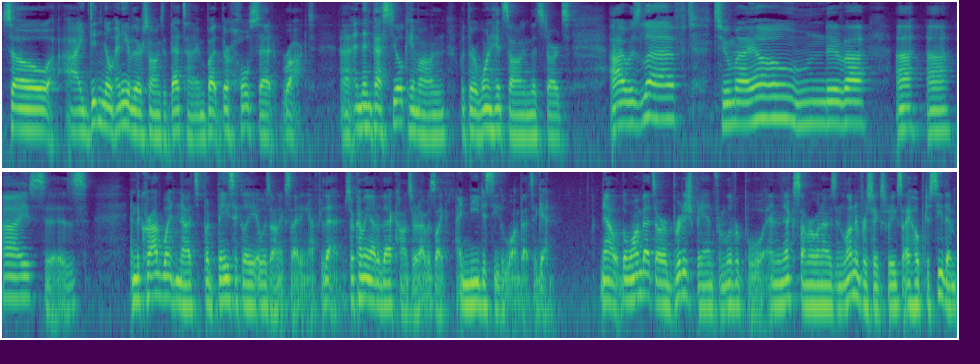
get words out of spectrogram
So I didn't know any of their songs at that time, but their whole set rocked. Uh, and then Bastille came on with their one hit song that starts, I was left to my own devices. And the crowd went nuts, but basically it was unexciting after that. So coming out of that concert, I was like, I need to see the Wombats again. Now, the Wombats are a British band from Liverpool, and the next summer when I was in London for six weeks, I hoped to see them,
